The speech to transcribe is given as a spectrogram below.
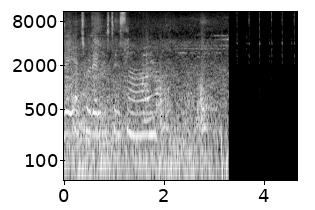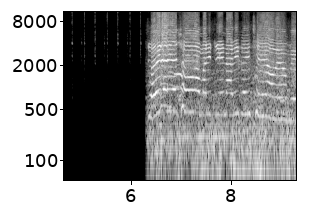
જોઈ રહ્યા છો રેલવે સ્ટેશન જોઈ રહ્યા છો અમારી ટ્રેન આવી ગઈ છે હવે અમે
